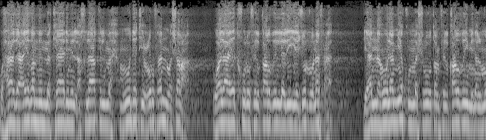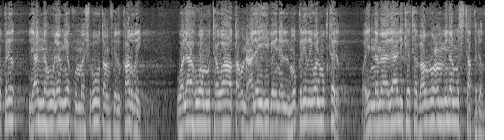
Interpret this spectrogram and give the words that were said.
وهذا أيضا من مكارم الأخلاق المحمودة عرفا وشرعا ولا يدخل في القرض الذي يجر نفعا لأنه لم يكن مشروطا في القرض من المقرض لأنه لم يكن مشروطا في القرض ولا هو متواطأ عليه بين المقرض والمقترض. وإنما ذلك تبرع من المستقرض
